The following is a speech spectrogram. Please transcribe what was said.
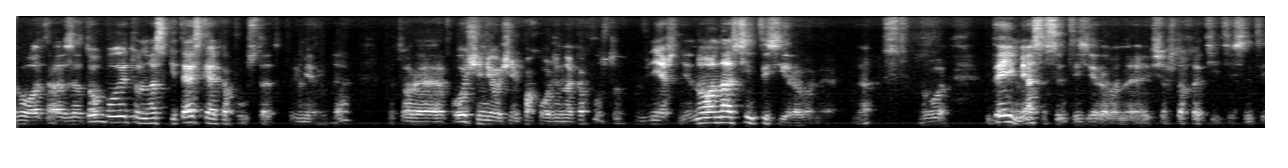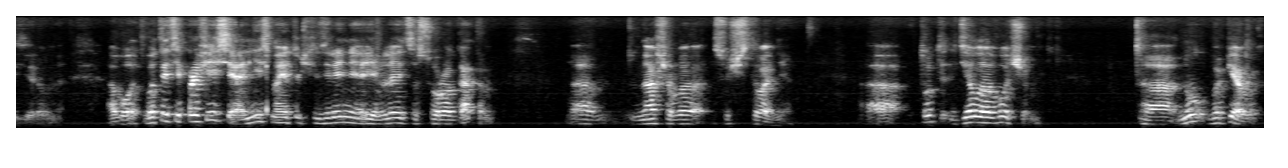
вот. а зато будет у нас китайская капуста, к примеру, да? которая очень и очень похожа на капусту внешне, но она синтезированная. Да? Вот. да и мясо синтезированное, и все, что хотите, синтезированное. А вот, вот эти профессии, они, с моей точки зрения, являются суррогатом а, нашего существования. А, тут дело в чем. А, ну, во-первых,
